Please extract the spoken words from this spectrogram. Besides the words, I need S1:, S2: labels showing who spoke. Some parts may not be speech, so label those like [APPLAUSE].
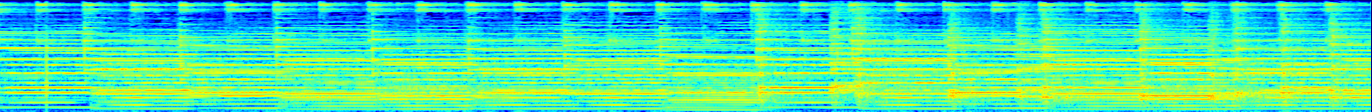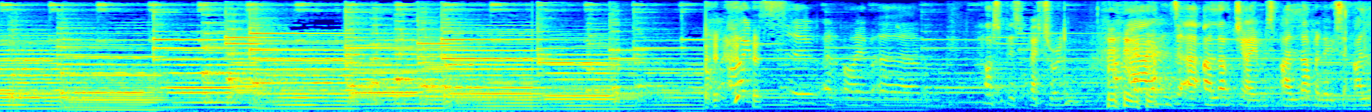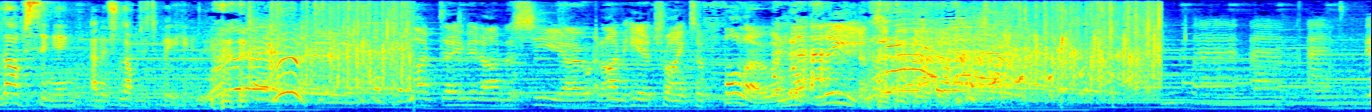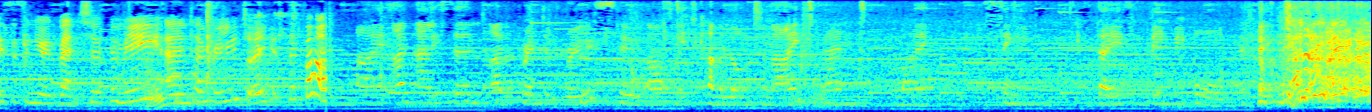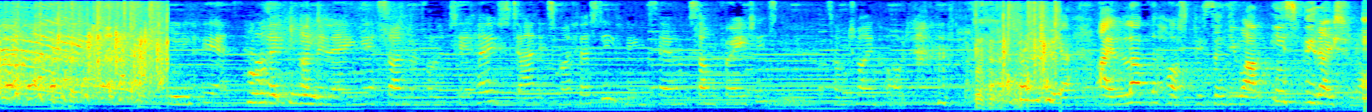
S1: I'm Sue and I'm um, hospice veteran [LAUGHS] and uh, I love James, I love Anita, I love singing and it's lovely to be here.
S2: I'm David, I'm the CEO, and I'm here trying to follow and not [LAUGHS] lead.
S3: Claire, um, and this is a new adventure for me, and I'm really enjoying it so far.
S4: Hi, I'm Alison. I'm a friend of Ruth's who asked me to come along tonight, and my singing days have been reborn. I think. Yes, Hi, I'm Elaine. Yes, I'm a volunteer host, and it's my first evening, so I haven't sung for ages, so I'm trying hard.
S1: I love the hospice and you are inspirational.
